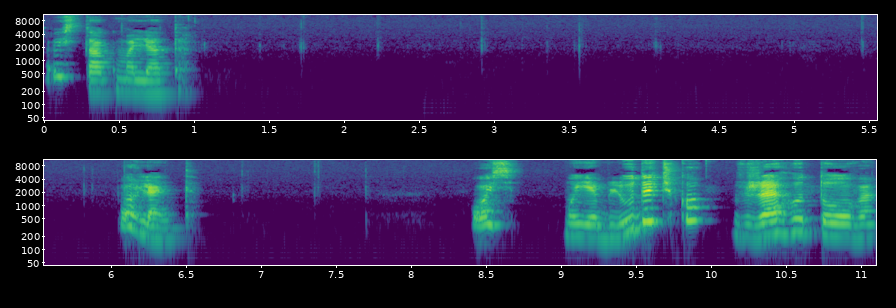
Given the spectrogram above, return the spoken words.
Ось так малята. Погляньте. Ось моє блюдечко вже готове.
